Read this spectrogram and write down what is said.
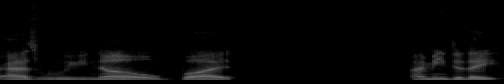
as we know, but I mean, do they?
